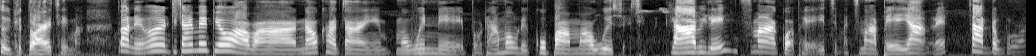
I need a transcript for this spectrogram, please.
ဆိုပြီးဖြစ်သွားတဲ့အချိန်မှာတော့နေဒီတိုင်းပဲပြောရပါနောက်ခါကျရင်မဝင်းနဲ့ပေါ့ဒါမှမဟုတ်လေကိုပါမဝစ်ဆိုတဲ့အချိန်လာပြီလေကျမကွက်ဖဲအချိန်မှာကျမဘယ်ရမလဲစတုတ်တော့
